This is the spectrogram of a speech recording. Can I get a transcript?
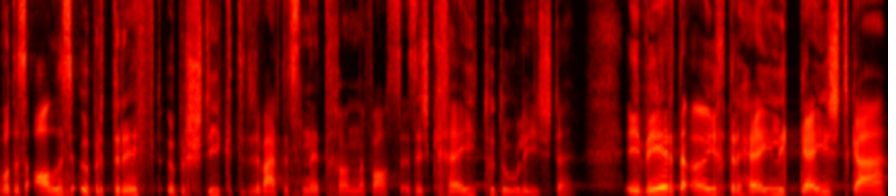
das das alles übertrifft, übersteigt. Ihr werdet es nicht fassen können Es ist keine To-Do-Liste. Ich werde euch den Heiligen Geist geben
